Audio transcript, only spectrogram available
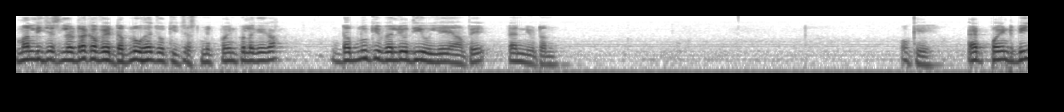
मान लीजिए इस लेडर का वेट डब्ल्यू है, जो कि जस्ट मिड पॉइंट पर लगेगा। डब्ल्यू की वैल्यू दी हुई है यहाँ पे 10 newton okay at point B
